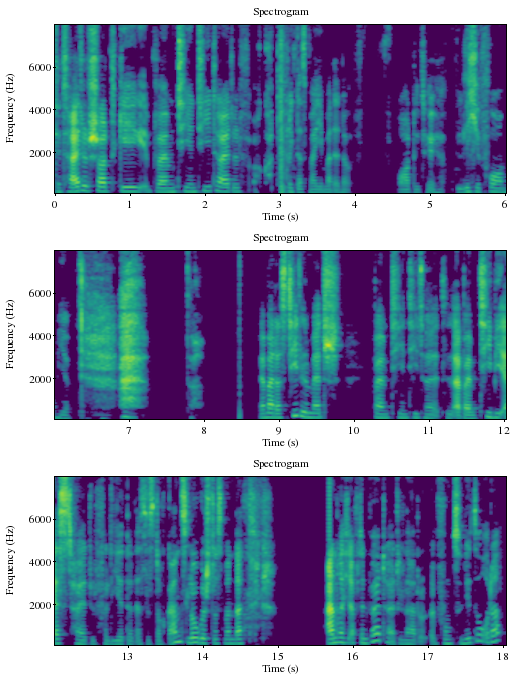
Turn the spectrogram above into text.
den Title Shot beim TNT-Title f oh Gott, bringt das mal jemand in f ordentliche Form hier. So. Wenn man das Titelmatch beim TNT-Title äh, beim TBS-Title verliert, dann ist es doch ganz logisch, dass man dann Anrecht auf den World Title hat. Äh, funktioniert so, oder?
